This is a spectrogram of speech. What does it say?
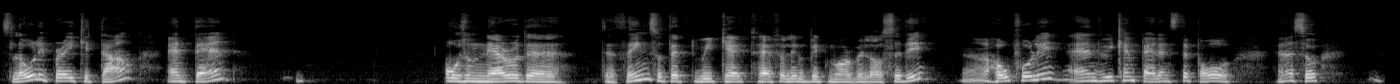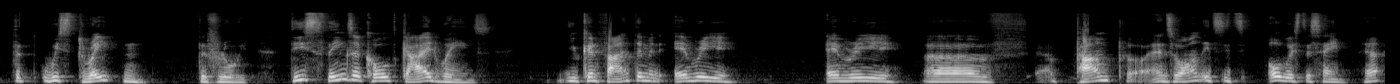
Slowly break it down and then also narrow the, the thing so that we can have a little bit more velocity, uh, hopefully, and we can balance the ball. Yeah, so that we straighten the fluid. These things are called guide vanes. You can find them in every every uh, pump and so on. It's it's always the same. Yeah.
